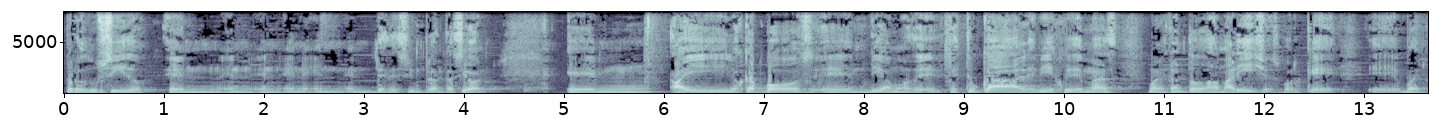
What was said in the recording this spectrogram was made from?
producido desde su implantación. Eh, hay los campos, eh, digamos, de festucales, viejos y demás, bueno, están todos amarillos porque, eh, bueno,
